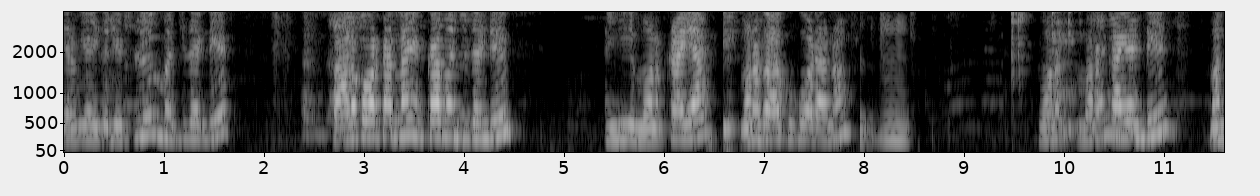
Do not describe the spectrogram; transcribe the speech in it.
ఇరవై ఐదు రెట్లు మంచిదండి. పాలకూర కన్నా ఇంకా మంచిదండి. ఈ మునక్కాయ మునగాకు కూడాను. మున మునక్కాయ అండి. మన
